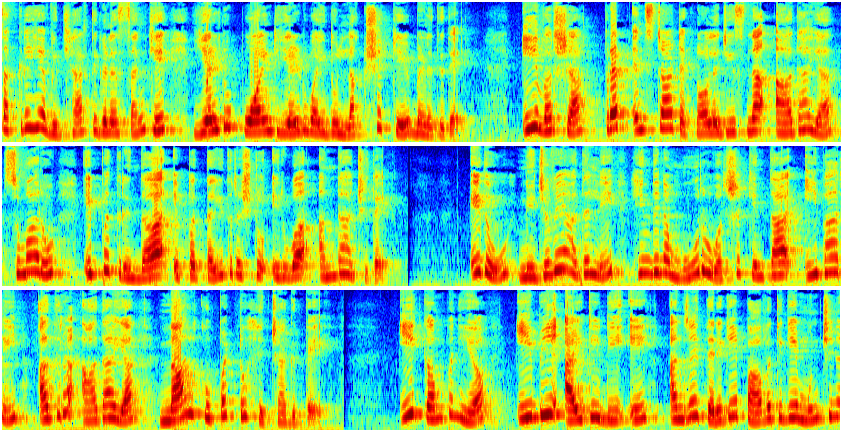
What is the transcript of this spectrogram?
ಸಕ್ರಿಯ ವಿದ್ಯಾರ್ಥಿಗಳ ಸಂಖ್ಯೆ ಎರಡು ಪಾಯಿಂಟ್ ಎರಡು ಐದು ಲಕ್ಷಕ್ಕೆ ಬೆಳೆದಿದೆ. ಈ ವರ್ಷ ಪ್ರೆಪ್ ಇನ್ಸ್ಟಾ ಟೆಕ್ನಾಲಜೀಸ್ನ ಆದಾಯ ಸುಮಾರು ಇಪ್ಪತ್ತರಿಂದ ಇಪ್ಪತ್ತೈದರಷ್ಟು ಇರುವ ಅಂದಾಜಿದೆ. ಇದು ನಿಜವೇ ಆದಲ್ಲಿ ಹಿಂದಿನ ಮೂರು ವರ್ಷಕ್ಕಿಂತ ಈ ಬಾರಿ ಅದರ ಆದಾಯ ನಾಲ್ಕು ಪಟ್ಟು ಹೆಚ್ಚಾಗುತ್ತೆ. ಈ ಕಂಪನಿಯ ಇಬಿಐಟಿಡಿಎ ಅಂದರೆ ತೆರಿಗೆ ಪಾವತಿಗೆ ಮುಂಚಿನ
